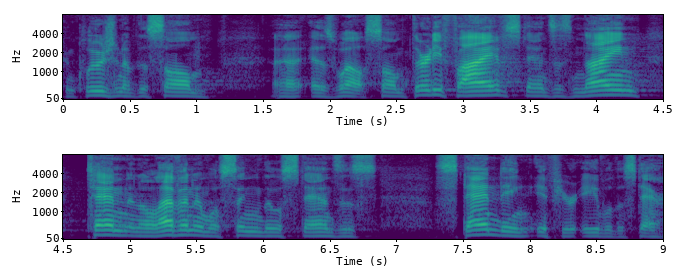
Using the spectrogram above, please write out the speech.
conclusion of the psalm uh, as well. Psalm 35, stanzas 9, 10, and 11, and we'll sing those stanzas standing if you're able to stand.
